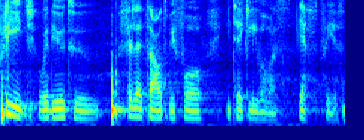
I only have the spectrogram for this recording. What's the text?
plead with you to fill it out before you take leave of us. Yes, please.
